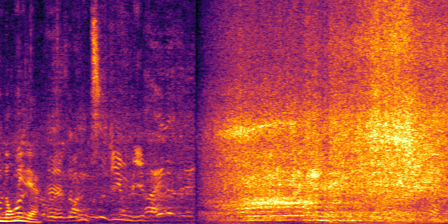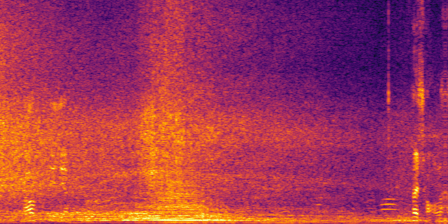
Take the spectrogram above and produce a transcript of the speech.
浓一点。我们自己有秘方。好，谢谢。太吵了。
